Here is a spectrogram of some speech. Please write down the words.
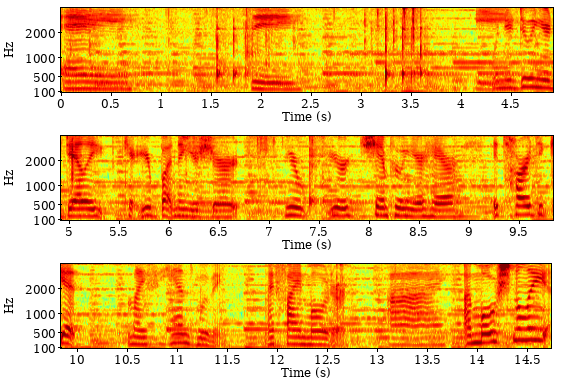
A, C, E. When you're doing your daily, ca- you're buttoning your shirt, you're you're shampooing your hair. It's hard to get my hands moving, my fine motor. I. Emotionally,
